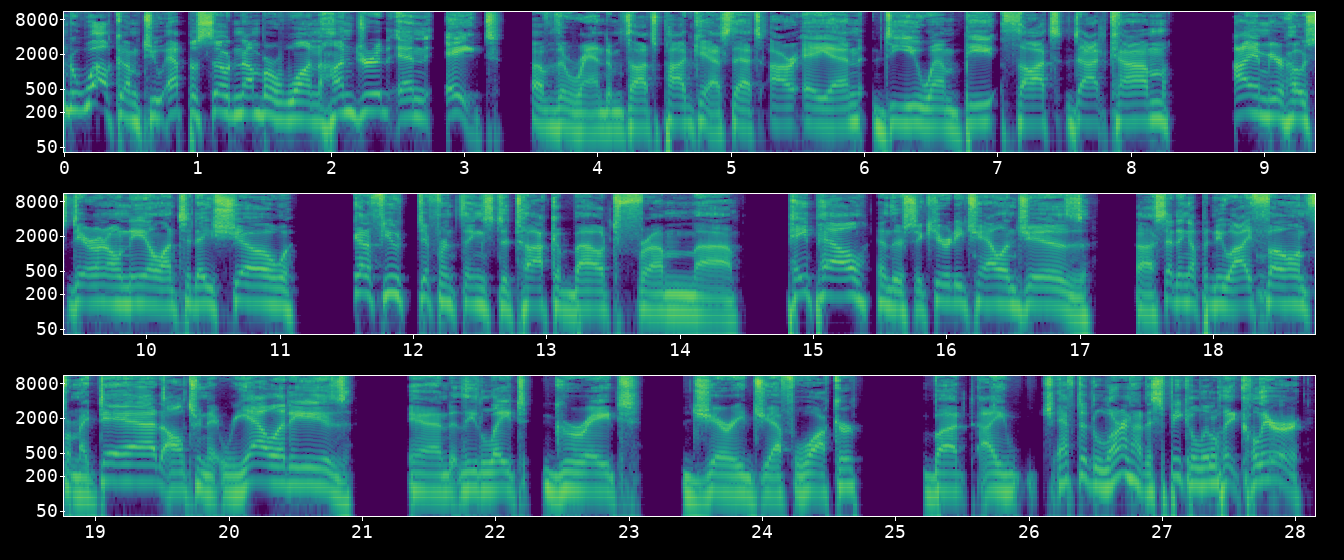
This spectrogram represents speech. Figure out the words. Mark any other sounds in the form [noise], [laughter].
And welcome to episode number 108 of the Random Thoughts Podcast. That's R A N D U M B thoughts.com. I am your host, Darren O'Neill. On today's show, got a few different things to talk about from uh, PayPal and their security challenges, uh, setting up a new iPhone for my dad, alternate realities, and the late, great Jerry Jeff Walker. But I have to learn how to speak a little bit clearer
